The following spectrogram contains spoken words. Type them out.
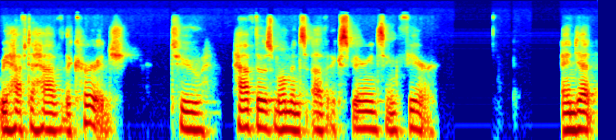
We have to have the courage to have those moments of experiencing fear and yet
